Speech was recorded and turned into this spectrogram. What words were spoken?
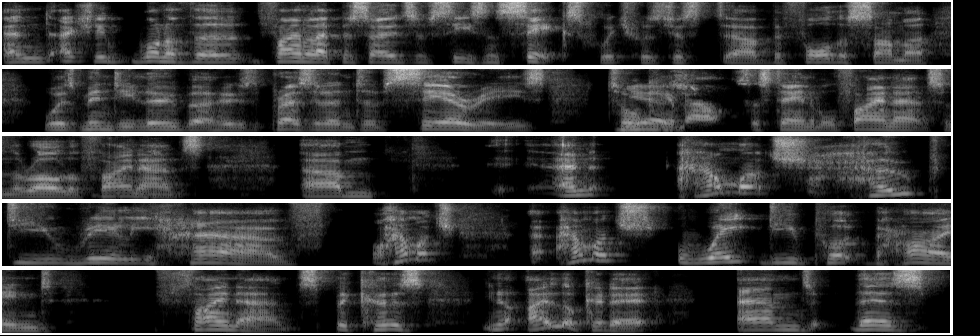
and actually one of the final episodes of season six which was just uh, before the summer was Mindy Lubber who's the president of Ceres talking yes. about sustainable finance and the role of finance um, and how much hope do you really have or how much how much weight do you put behind finance? Because you know, I look at it and there's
